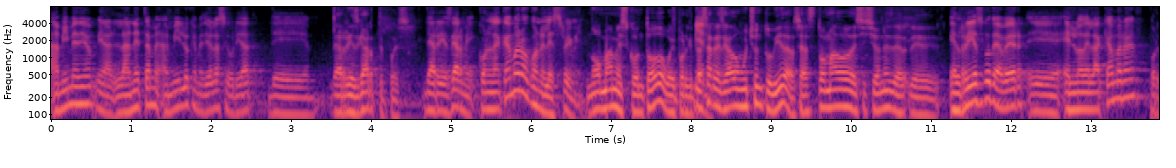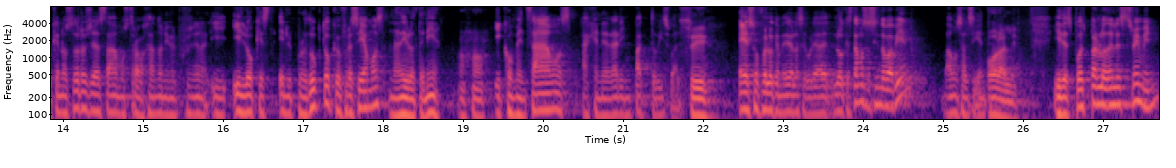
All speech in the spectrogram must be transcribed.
A mí me dio, mira, la neta, a mí lo que me dio la seguridad de, De arriesgarte, pues. de arriesgarme, ¿con la cámara o con el streaming? No mames con todo, güey, porque te has arriesgado mucho en tu vida. O sea, has tomado decisiones de. de- El riesgo de haber, eh, en lo de la cámara, porque nosotros ya estábamos trabajando a nivel profesional y, y lo que es, el producto que ofrecíamos, nadie lo tenía. Ajá. Y comenzábamos a generar impacto visual. Sí, Eso fue lo que me dio la seguridad. de, Lo que estamos haciendo va bien, vamos al siguiente. órale. Y después para lo del streaming,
